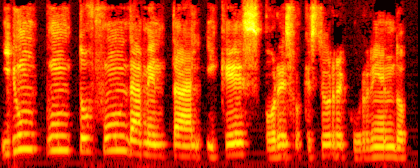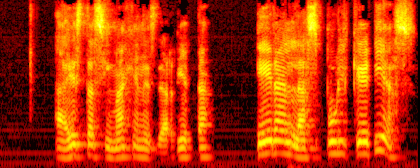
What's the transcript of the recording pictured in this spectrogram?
Y un punto fundamental, y que es por eso que estoy recurriendo a estas imágenes de Arrieta, eran las pulquerías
